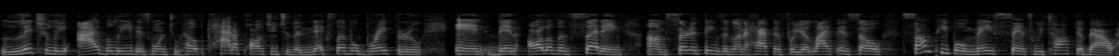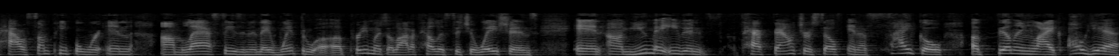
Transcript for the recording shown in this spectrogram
literally i believe is going to help catapult you to the next level breakthrough. And then all of a sudden um, certain things are going to happen for your life. And so some people may sense we talked about how some people were in um, last season and they went through a, a, pretty much a lot of hellish situations. And um, you may even have found yourself in a cycle of feeling like, oh yeah,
